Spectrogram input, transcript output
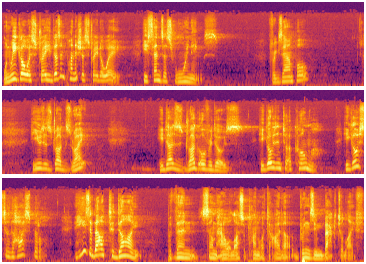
When we go astray, He doesn't punish us straight away. He sends us warnings. For example, he uses drugs, right? He does drug overdose. He goes into a coma. He goes to the hospital. He's about to die. But then somehow Allah subhanahu wa ta'ala brings him back to life.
